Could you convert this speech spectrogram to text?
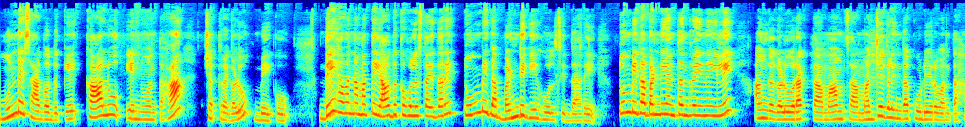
ಮುಂದೆ ಸಾಗೋದಕ್ಕೆ ಕಾಲು ಎನ್ನುವಂತಹ ಚಕ್ರಗಳು ಬೇಕು. ದೇಹವನ್ನು ಮತ್ತೆ ಯಾವುದಕ್ಕೆ ಹೋಲಿಸ್ತಾ ಇದ್ದಾರೆ? ತುಂಬಿದ ಬಂಡಿಗೆ ಹೋಲಿಸಿದ್ದಾರೆ. ತುಂಬಿದ ಬಂಡಿ ಅಂತಂದ್ರೆ ಏನು ಇಲ್ಲಿ? ಅಂಗಗಳು, ರಕ್ತ, ಮಾಂಸ, ಮಜ್ಜೆಗಳಿಂದ ಕೂಡಿರುವಂತಹ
